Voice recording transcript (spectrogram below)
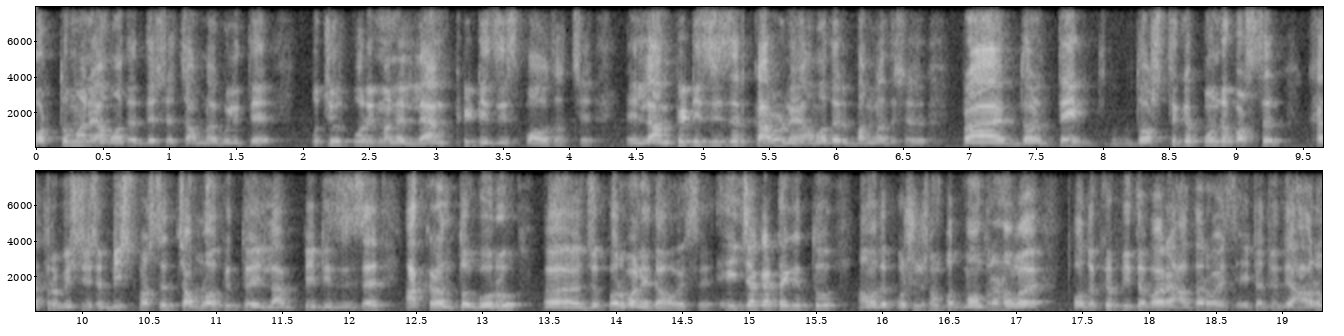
বর্তমানে আমাদের দেশের চামড়াগুলিতে প্রচুর পরিমাণে ল্যাম্পি ডিজিজ পাওয়া যাচ্ছে। এই ল্যাম্পি ডিজিজের কারণে আমাদের বাংলাদেশের প্রায় ধরেন দশ থেকে পনেরো পার্সেন্ট ক্ষেত্র বিশেষে বিশ পার্সেন্ট চামড়াও কিন্তু এই ল্যাম্পি ডিজিজে আক্রান্ত গরু কোরবানি দেওয়া হয়েছে। এই জায়গাটা কিন্তু আমাদের পশু সম্পদ মন্ত্রণালয় পদক্ষেপ নিতে পারে। আদারওয়াইজ এটা যদি আরও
